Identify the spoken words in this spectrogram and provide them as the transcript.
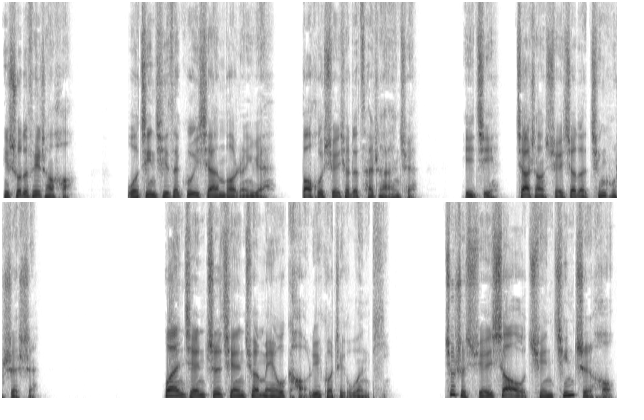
你说的非常好，我近期再雇一些安保人员，保护学校的财产安全。以及加上学校的监控设施，万简之前却没有考虑过这个问题，就是学校全清之后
